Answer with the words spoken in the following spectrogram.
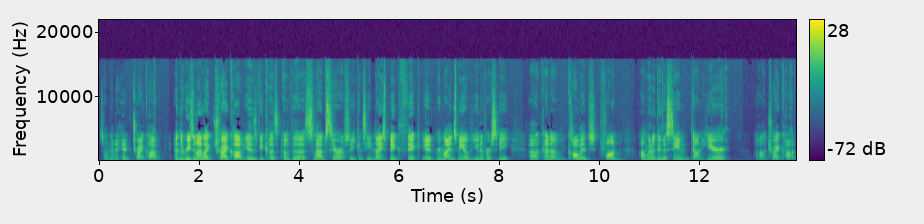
So I'm going to hit Tricot. And the reason I like Tricot is because of the slab serif. So you can see nice, big, thick. It reminds me of university uh, kind of college font. I'm going to do the same down here, uh, Tricot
